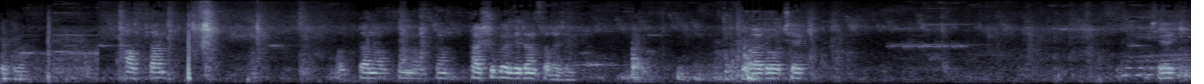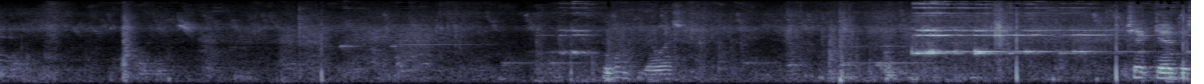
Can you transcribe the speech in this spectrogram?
Getir bak. Alttan alttan alttan alttan taşı bölgeden saracağım. Yukarı doğru çek. Çek. Yavaş. Çek gerdir.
